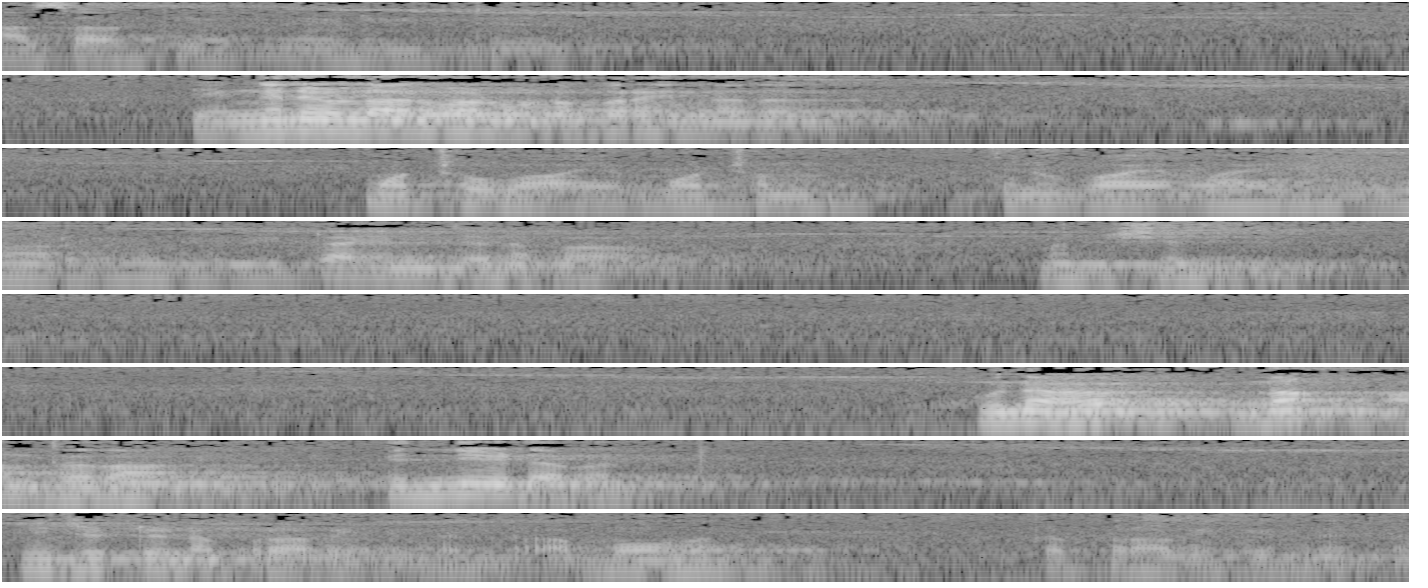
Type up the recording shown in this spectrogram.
അസാധ്യ നേടിയിട്ട്. എങ്ങനെയുള്ള അറിവാണ് ഇവിടെ പറയുന്നത്? മോക്ഷോപായം മോക്ഷത്തിനുപായമായിരിക്കുന്ന അറിവ് നേടിയിട്ട് അയം ജനഹ മനുഷ്യൻ. പുനഃ ന അന്ധതാമി. പിന്നീട് അവൻ ഇരുട്ടിനെ പ്രാപിക്കുന്നില്ല മോഹത്തെ പ്രാപിക്കുന്നില്ല.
